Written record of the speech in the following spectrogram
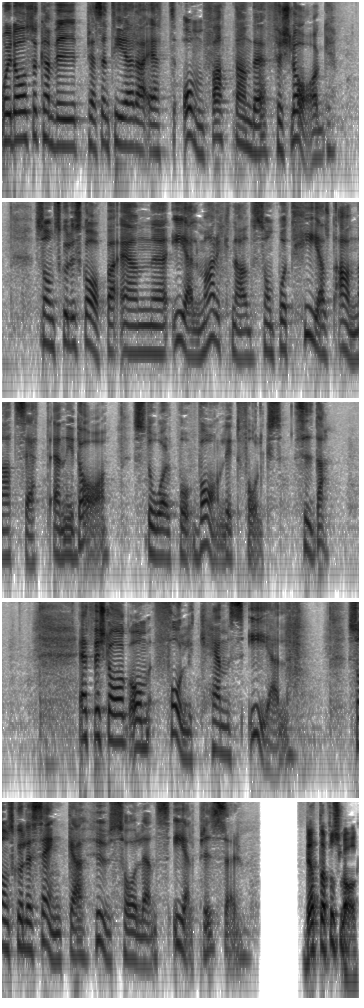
Och idag så kan vi presentera ett omfattande förslag som skulle skapa en eh, elmarknad som på ett helt annat sätt än idag står på vanligt folks sida. Ett förslag om folkhemsel som skulle sänka hushållens elpriser. Detta förslag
